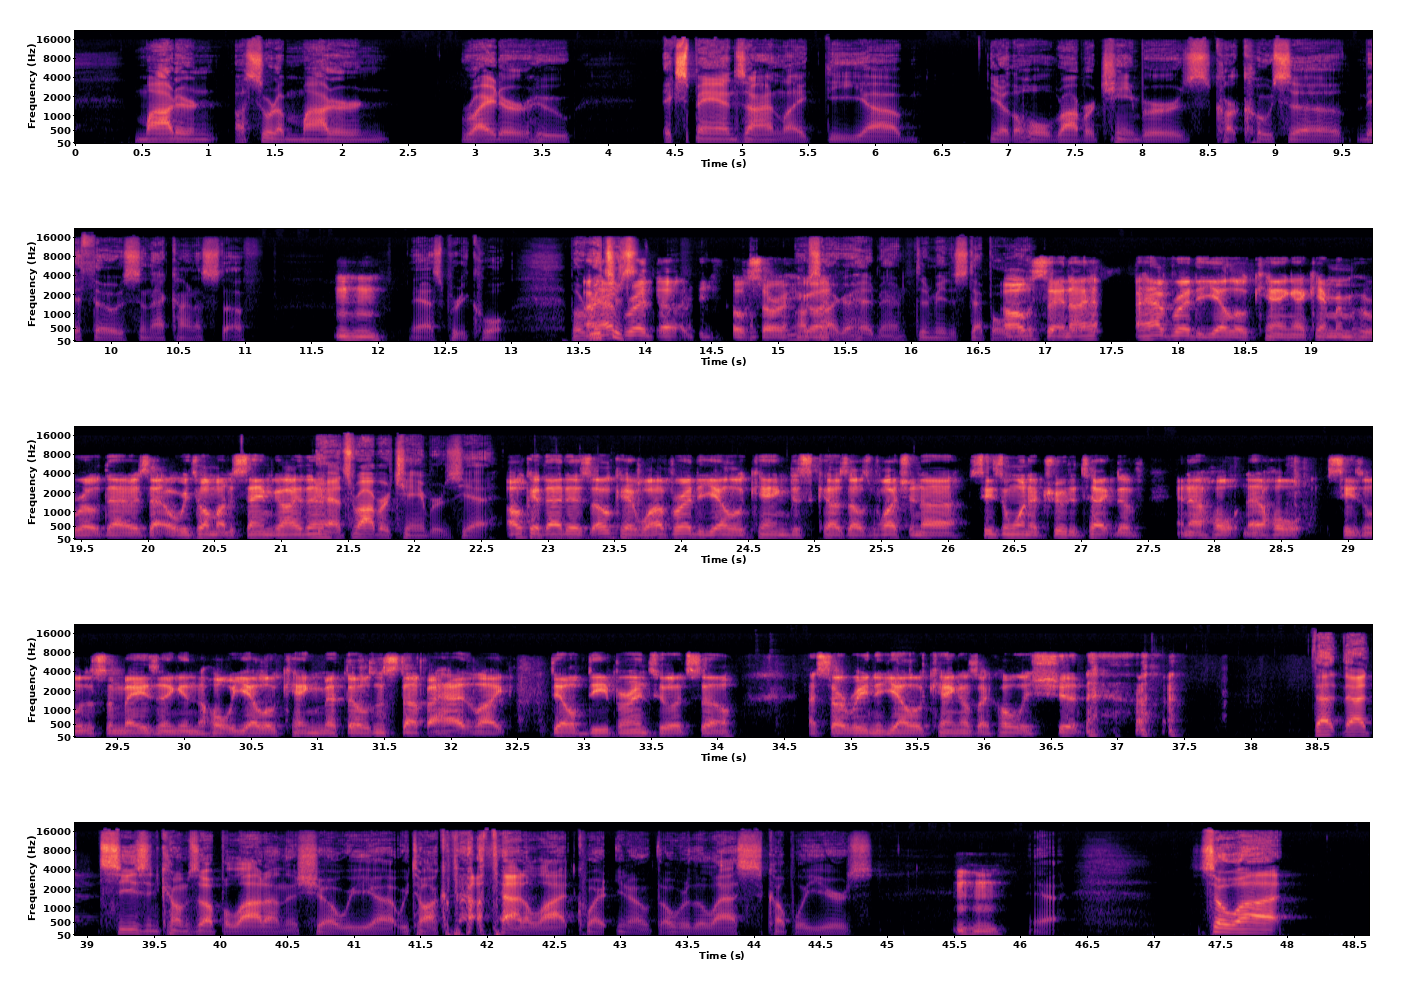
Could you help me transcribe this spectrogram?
modern, a sort of modern writer who expands on like the um, you know the whole Robert Chambers, Carcosa mythos and that kind of stuff. Mm-hmm. Yeah, it's pretty cool. But I have read the. Oh, sorry. I'm go sorry. Ahead. Go ahead, man. Didn't mean to step over. I was saying I I have read the Yellow King. I can't remember who wrote that. Is that are we talking about the same guy there? Yeah, it's Robert Chambers. Yeah. Okay, that is okay. Well, I've read the Yellow King just because I was watching uh season one of True Detective, and that whole that whole season was just amazing, and the whole Yellow King mythos and stuff. I had like delved deeper into it, so I started reading the Yellow King. I was like, holy shit. that that season comes up a lot on this show. We uh, we talk about that a lot, quite you know, over the last couple of years. Mm-hmm. Yeah. So, uh,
